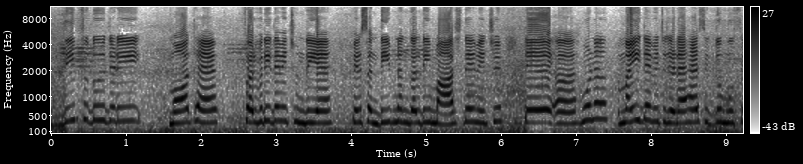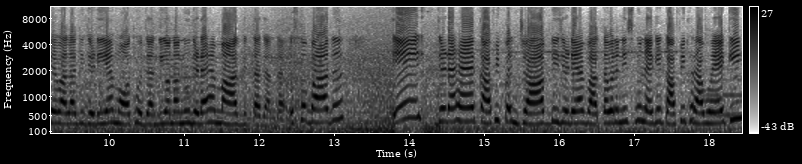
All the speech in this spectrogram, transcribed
ਦੀਪ ਸਿੱਧੂ ਦੀ ਜਿਹੜੀ ਮੌਤ ਹੈ, ਫਰਵਰੀ ਦੇ ਵਿੱਚ ਹੁੰਦੀ ਹੈ, ਫਿਰ ਸੰਦੀਪ ਨੰਗਲ ਦੀ ਮਾਰਚ ਦੇ ਵਿੱਚ ਤੇ ਹੁਣ ਮਈ ਦੇ ਵਿੱਚ ਜਿਹੜਾ ਹੈ ਸਿੱਧੂ ਮੂਸੇਵਾਲਾ ਦੀ ਜਿਹੜੀ ਹੈ ਮੌਤ ਹੋ ਜਾਂਦੀ ਹੈ, ਉਹਨਾਂ ਨੂੰ ਜਿਹੜਾ ਹੈ ਮਾਰ ਦਿੱਤਾ ਜਾਂਦਾ ਉਸ ਤੋਂ ਬਾਅਦ ਇਹ ਜਿਹੜਾ ਹੈ, ਕਾਫੀ ਪੰਜਾਬ ਦੀ ਜਿਹੜਾ ਹੈ ਵਾਤਾਵਰਣ ਇਸ ਨੂੰ ਲੈ ਕੇ ਕਾਫੀ ਖਰਾਬ ਹੋਇਆ ਹੈ ਕਿ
